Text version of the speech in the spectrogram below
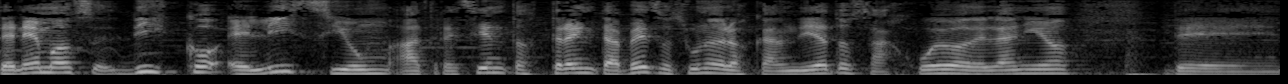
Tenemos Disco Elysium a 330 pesos, uno de los candidatos a juego del año de-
